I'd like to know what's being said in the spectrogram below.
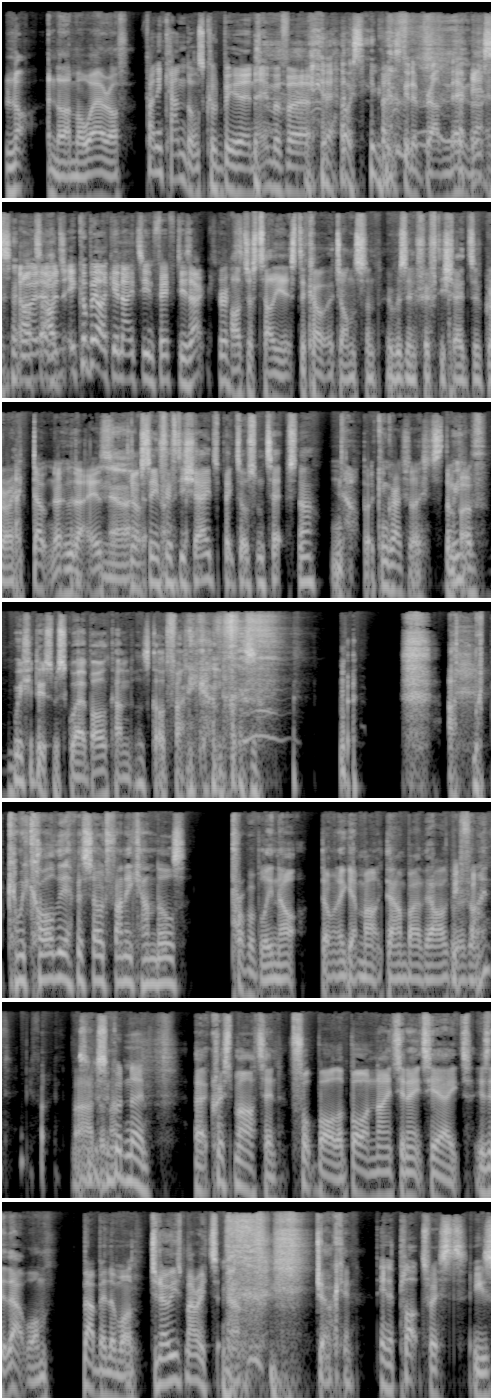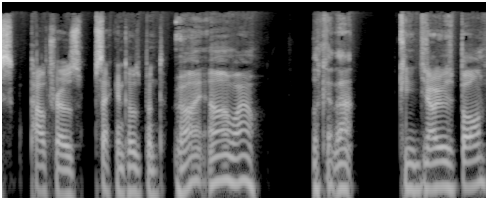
not that I'm aware of. Fanny candles could be the name of a. yeah, I was thinking it's going to brand name It's- that. I mean, I mean, it could be like a 1950s actress. I'll just tell you it's Dakota Johnson who was in Fifty Shades of Grey. I don't know who that is. No, Have not seen Fifty Shades? Picked up some tips now? No, but congratulations to them we, both. we should do some square ball candles called fanny candles. Uh, can we call the episode Fanny Candles? Probably not. Don't want to get marked down by the Be algorithm. fine. Be fine. I It's, it's a don't good name. Uh, Chris Martin, footballer, born 1988. Is it that one? That'd be the one. Do you know who he's married to? No. Joking. In a plot twist, he's Paltrow's second husband. Right. Oh, wow. Look at that. Can you, do you know who he was born?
